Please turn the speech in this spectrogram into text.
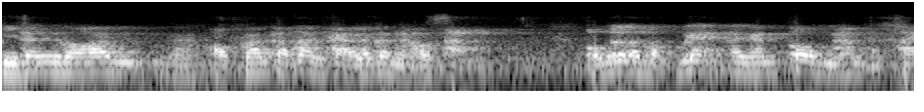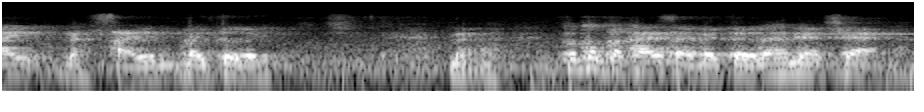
มีทั้งร้อนนะออกร้อนตามร่างกายแล้วก็หนาวสั่นผมก็เลยบอกแม่ถ้างั้นต้มน้ำตะไคร้นะใส่ใบเตยนะก็ต้มตะไคร้ใส่ใบเตยแล้วให้แม่แช่นะ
